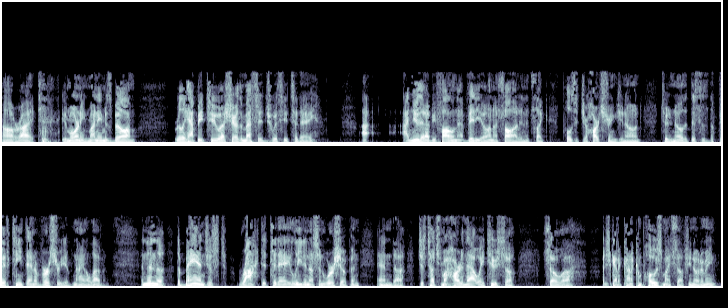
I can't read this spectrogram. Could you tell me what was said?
All right. Good morning. My name is Bill. I'm really happy to uh, share the message with you today. I I knew that I'd be following that video and I saw it and it's like pulls at your heartstrings, you know, to know that this is the 15th anniversary of 9/11. And then the the band just rocked it today, leading us in worship and and uh, just touched my heart in that way too. So so uh, I just got to kind of compose myself, you know what I mean?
